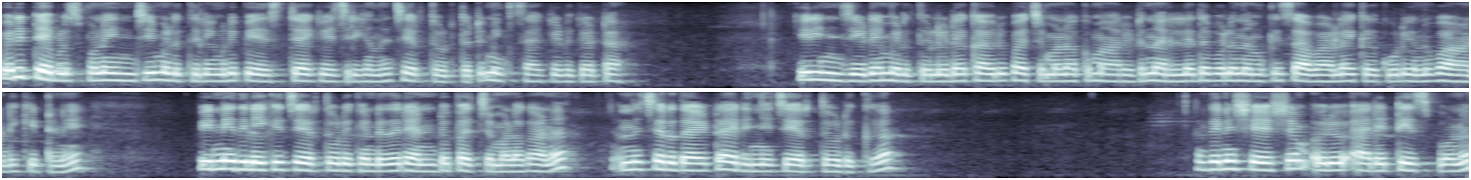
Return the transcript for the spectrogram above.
ഒരു ടേബിൾ സ്പൂൺ ഇഞ്ചിയും വെളുത്തുള്ളിയും കൂടി പേസ്റ്റ് ആക്കി വെച്ചിരിക്കുന്നത് ചേർത്ത് കൊടുത്തിട്ട് മിക്സ് ആക്കി എടുക്കുക കേട്ടോ ഈ ഇഞ്ചിയുടെയും വെളുത്തുള്ളിയുടെയൊക്കെ ഒരു പച്ചമണമൊക്കെ മാറിയിട്ട് നല്ലതുപോലെ നമുക്ക് ഈ സവാളയൊക്കെ കൂടി ഒന്ന് വാടി കിട്ടണേ. പിന്നെ ഇതിലേക്ക് ചേർത്ത് കൊടുക്കേണ്ടത് രണ്ട് പച്ചമുളകാണ്. ഒന്ന് ചെറുതായിട്ട് അരിഞ്ഞ് ചേർത്ത് കൊടുക്കുക. അതിനുശേഷം ഒരു അര ടീസ്പൂണ്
